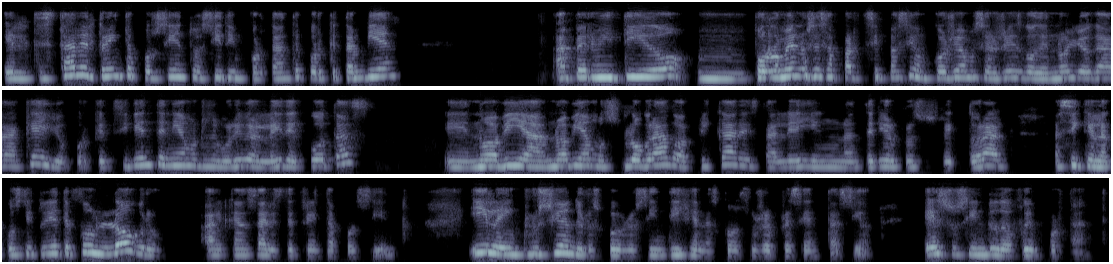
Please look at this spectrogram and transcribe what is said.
el estar el 30% ha sido importante porque también ha permitido mm, por lo menos esa participación. Corríamos el riesgo de no llegar a aquello, porque si bien teníamos en Bolivia la ley de cuotas, eh, no, había, no habíamos logrado aplicar esta ley en un anterior proceso electoral. Así que en la constituyente fue un logro alcanzar este 30%. Y la inclusión de los pueblos indígenas con su representación. Eso sin duda fue importante.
